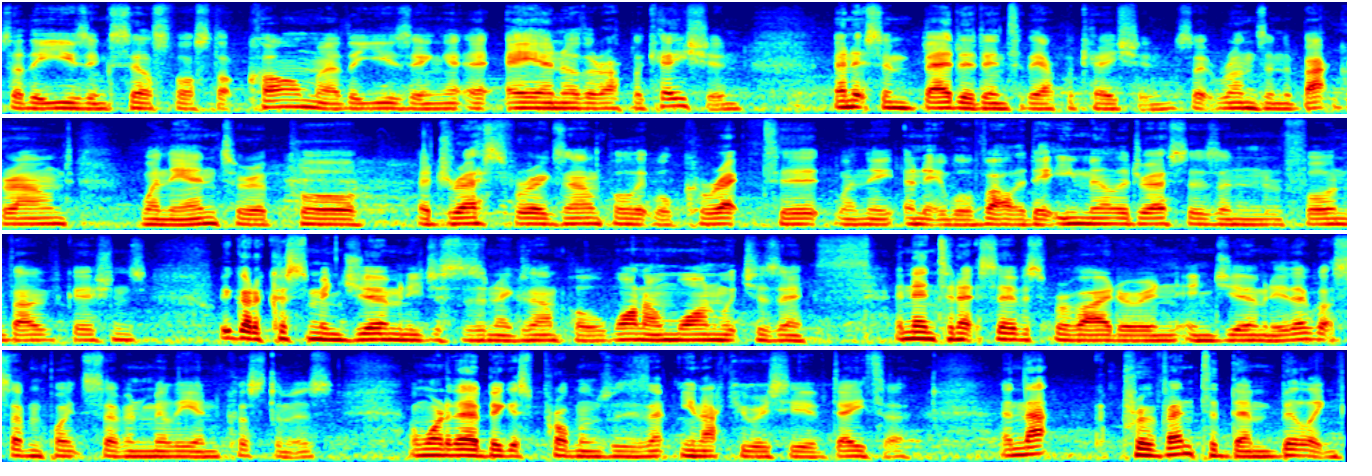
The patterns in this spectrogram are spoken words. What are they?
So they're using Salesforce.com, or they're using a, a another application, and it's embedded into the application. So it runs in the background. When they enter a poor address, for example, it will correct it when they, and it will validate email addresses and phone verifications. We've got a customer in Germany, just as an example, One on One, which is a, an internet service provider in, in Germany. They've got 7.7 million customers, and one of their biggest problems was inaccuracy of data, and that prevented them billing.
